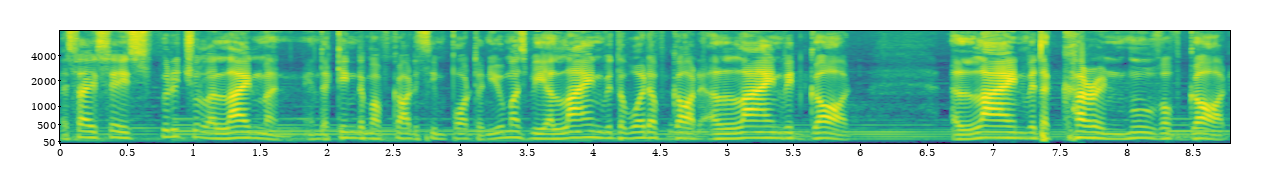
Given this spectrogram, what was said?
As I say, spiritual alignment in the kingdom of God is important. You must be aligned with the word of God, aligned with God, aligned with the current move of God,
